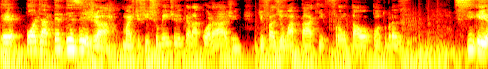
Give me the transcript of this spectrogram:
é, pode até desejar, mas dificilmente ele terá coragem de fazer um ataque frontal contra o Brasil. Se,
